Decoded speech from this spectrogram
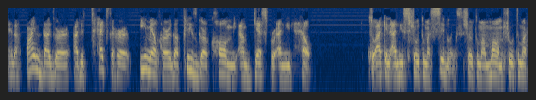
and I find that girl. I just texted her, emailed her, God, please, girl, call me. I'm desperate. I need help. So I can at least show to my siblings, show to my mom, show to my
